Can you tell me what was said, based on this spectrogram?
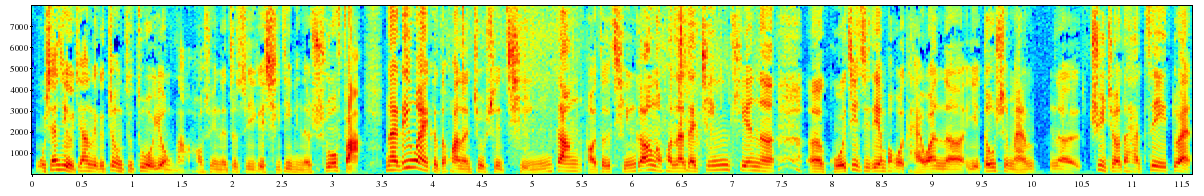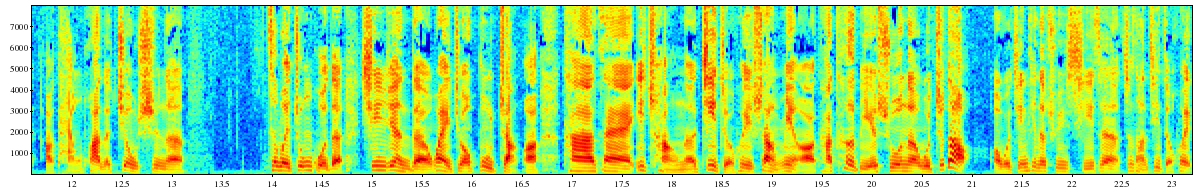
我相信有这样的一个政治作用啦。好，所以呢这是一个习近平的说法。那另外一个的话呢，就是秦刚啊，这个秦刚的话呢，在今天呢，呃，国际之间包括台湾呢，也都是蛮呃聚焦的。他这一段啊谈话的就是呢，这位中国的新任的外交部长啊，他在一场呢记者会上面啊，他特别说呢，我知道。哦，我今天呢出席这这场记者会，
